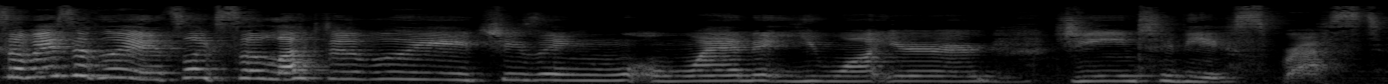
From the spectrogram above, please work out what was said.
So basically, it's like selectively choosing when you want your gene to be expressed.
